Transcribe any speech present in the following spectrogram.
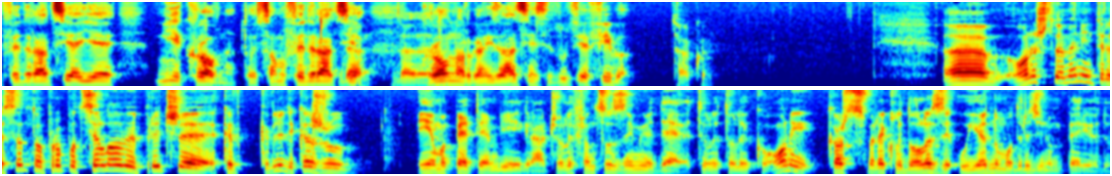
federacija je, nije krovna, to je samo federacija. Da, da, da. Krovna organizacija institucija je FIBA. Tako je. Ono što je meni interesantno, apropo cijele ove priče, kad, kad ljudi kažu imamo pet NBA igrača, ili Francuzi imaju devet, ili toliko, oni, kao što smo rekli, dolaze u jednom određenom periodu.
